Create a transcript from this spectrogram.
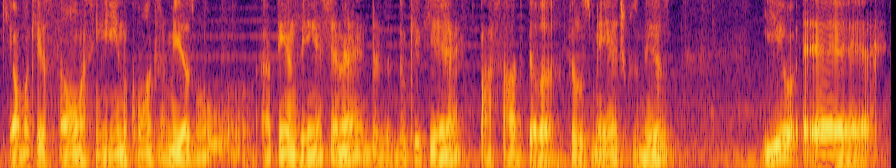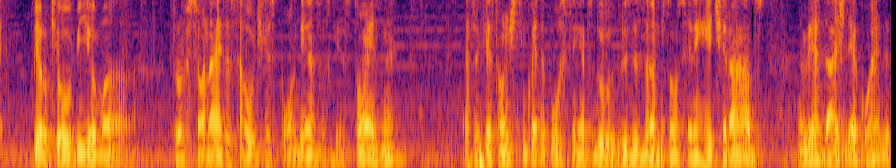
Que é uma questão, assim, indo contra mesmo a tendência, né, do, do que, que é passado pela, pelos médicos mesmo. E, é, pelo que eu vi, uma, profissionais da saúde respondendo essas questões, né, essa questão de 50% do, dos exames não serem retirados, na verdade, decorre da-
